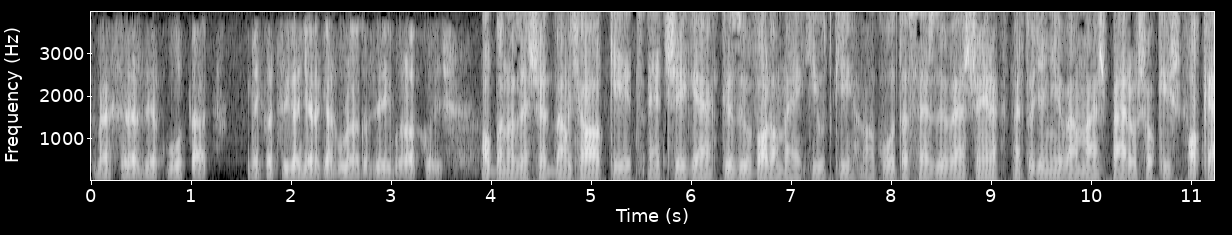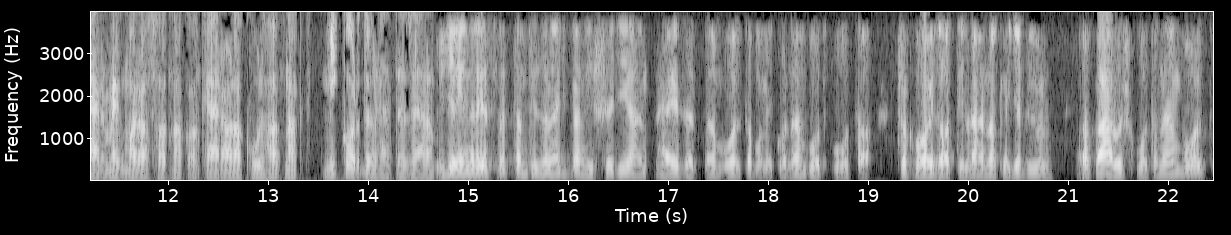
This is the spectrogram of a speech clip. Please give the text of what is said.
megszerezni a kvótát még a cigány gyerekek hullanak az égből, akkor is. Abban az esetben, hogyha a két egysége közül valamelyik jut ki a kvótaszerző versenyre, mert ugye nyilván más párosok is akár megmaradhatnak, akár alakulhatnak. Mikor dőlhet ez el? Ugye én részt vettem 11-ben is egy ilyen helyzetben voltam, amikor nem volt kvóta, csak Vajda Attilának egyedül. A páros kvóta nem volt,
